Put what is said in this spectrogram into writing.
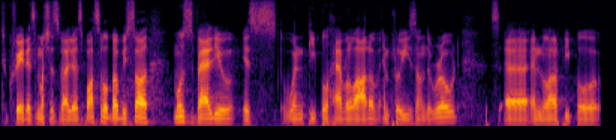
to, create as much as value as possible. But we saw most value is when people have a lot of employees on the road uh, and a lot of people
